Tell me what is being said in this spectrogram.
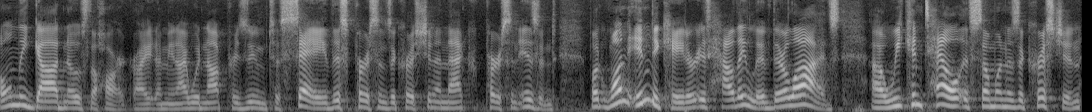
only God knows the heart, right? I mean, I would not presume to say this person's a Christian and that person isn't. But one indicator is how they live their lives. Uh, we can tell if someone is a Christian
